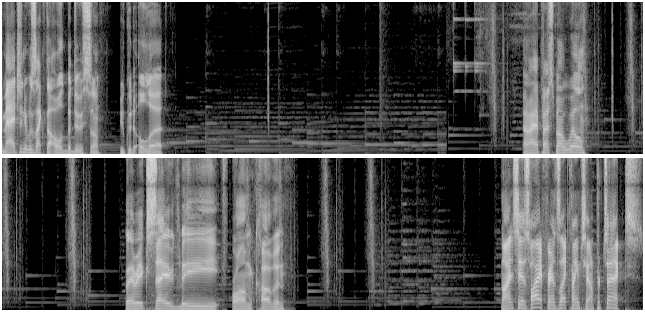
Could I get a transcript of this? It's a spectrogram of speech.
Imagine it was like the old Medusa. You could alert. Alright, post my will. Cleric saved me from Coven. Nine says, Hi, friends like Claim Town Protect.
